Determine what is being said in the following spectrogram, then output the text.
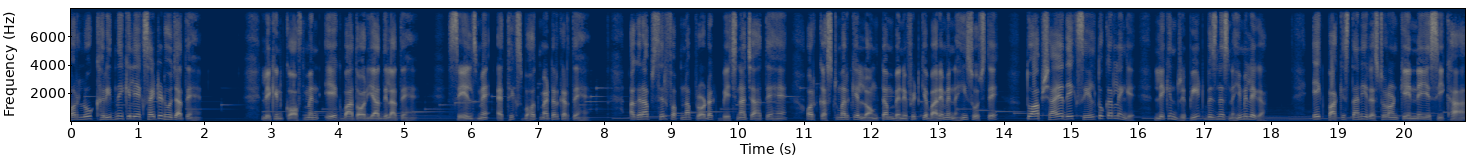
और लोग खरीदने के लिए एक्साइटेड हो जाते हैं। लेकिन कॉफमैन एक बात और याद दिलाते हैं, सेल्स में एथिक्स बहुत मैटर करते हैं। अगर आप सिर्फ़ अपना प्रोडक्ट बेचना चाहते हैं और कस्टमर के लॉन्ग टर्म बेनिफिट के बारे में नहीं सोचते तो आप शायद एक सेल तो कर लेंगे, लेकिन रिपीट बिज़नेस नहीं मिलेगा। एक पाकिस्तानी रेस्टोरेंट केन ने यह सीखा,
